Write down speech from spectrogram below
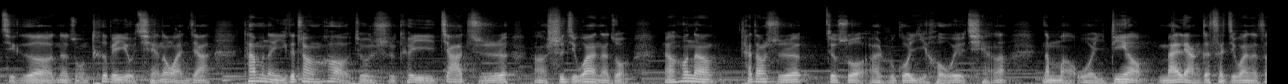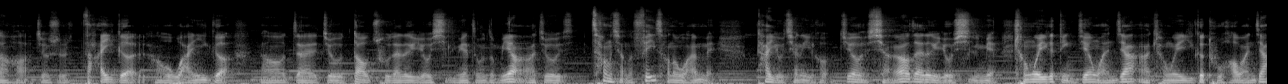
几个那种特别有钱的玩家，他们的一个账号就是可以价值啊十几万那种。然后呢，他当时就说啊，如果以后我有钱了，那么我一定要买两个十几万的账号，就是砸一个，然后玩一个，然后再就到处在这个游戏里面怎么怎么样啊，就畅想的非常的完美。他有钱了以后，就要想要在这个游戏里面成为一个顶尖玩家啊，成为一个土豪玩家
